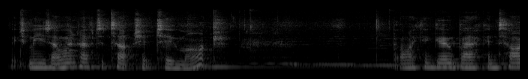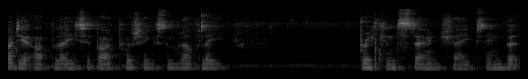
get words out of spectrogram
which means I won't have to touch it too much but I can go back and tidy it up later by putting some lovely brick and stone shapes in but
